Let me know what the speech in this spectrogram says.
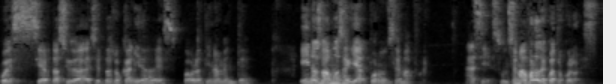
pues ciertas ciudades, ciertas localidades paulatinamente y nos vamos a guiar por un semáforo. Así es, un semáforo de cuatro colores.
